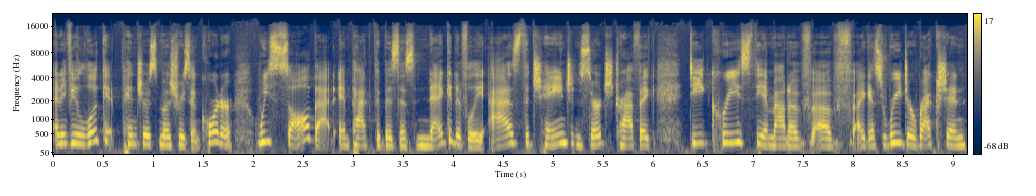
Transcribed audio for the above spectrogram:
And if you look at Pinterest's most recent quarter, we saw that impact the business negatively as the change in search traffic decreased the amount of, of I guess, redirection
